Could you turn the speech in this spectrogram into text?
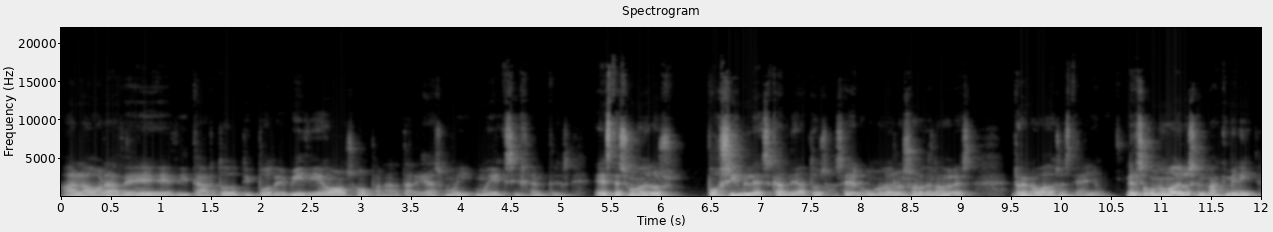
a la hora de editar todo tipo de vídeos o para tareas muy, muy exigentes. Este es uno de los posibles candidatos a ser uno de los ordenadores renovados este año. El segundo modelo es el Mac Mini,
